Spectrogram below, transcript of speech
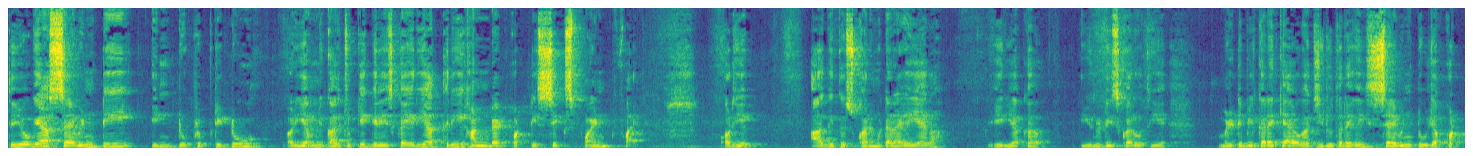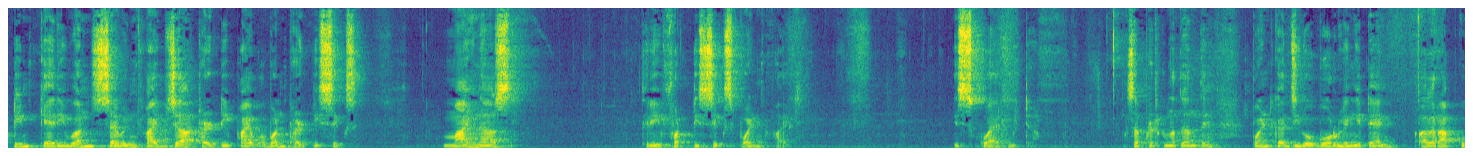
तो ये हो गया सेवेंटी इंटू फिफ्टी टू और ये हम निकाल चुके हैं ग्रेज का area three hundred forty six point five और ये आगे तो स्क्वायर मीटर आएगा ही आएगा एरिया का यूनिटी स्क्वायर होती है। मल्टीपल करें क्या होगा? ज़ीरो तो रह गई। सेवन टू जा fourteen carry one seven five जा thirty five one thirty six minus three forty six point five square metre subtract करना तो जानते हैं। पॉइंट का ज़ीरो बोरो लेंगे टेन अगर आपको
